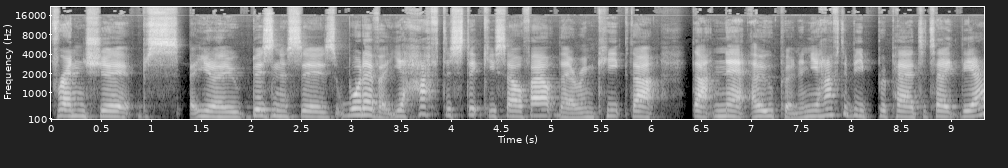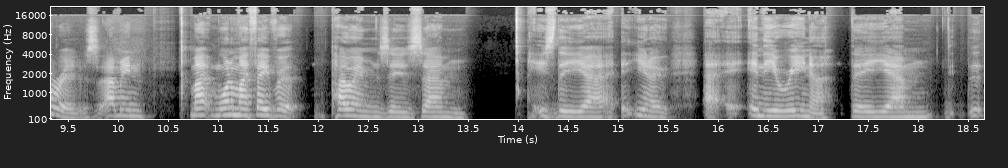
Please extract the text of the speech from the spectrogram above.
friendships you know businesses whatever. You have to stick yourself out there and keep that that net open and you have to be prepared to take the arrows. I mean my one of my favorite poems is um is the uh, you know uh, in the arena the um the,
